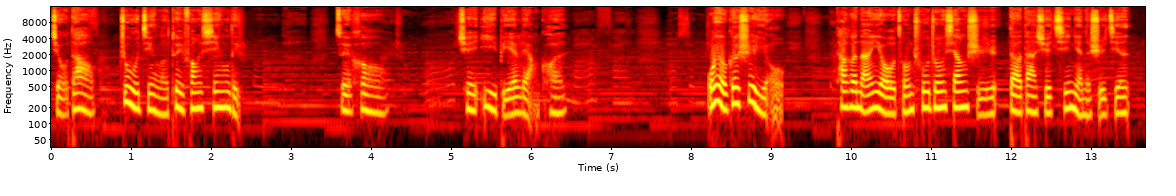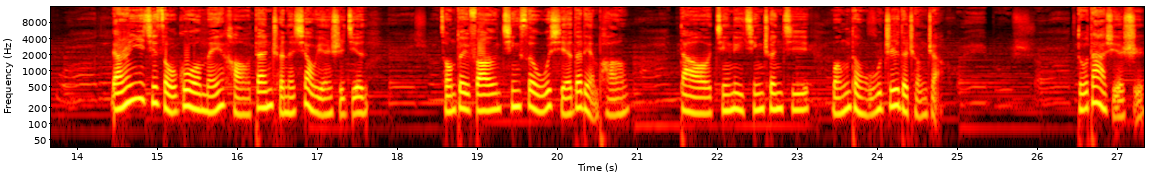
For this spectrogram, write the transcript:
久到住进了对方心里，最后却一别两宽。我有个室友，她和男友从初中相识到大学七年的时间，两人一起走过美好单纯的校园时间，从对方青涩无邪的脸庞。到经历青春期懵懂无知的成长，读大学时，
